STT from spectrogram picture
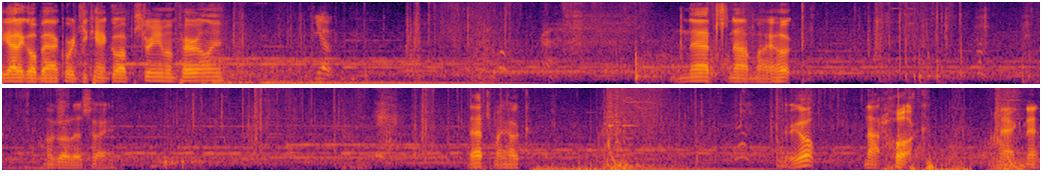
You gotta go backwards. You can't go upstream, apparently. Yep. And that's not my hook. I'll go this way. That's my hook. There we go. Not hook. Magnet.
